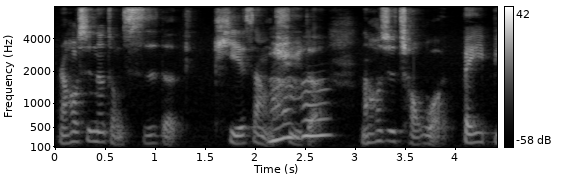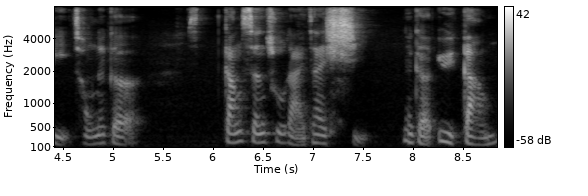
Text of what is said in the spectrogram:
然后是那种丝的。贴上去的，啊、然后是从我 baby 从那个刚生出来在洗那个浴缸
